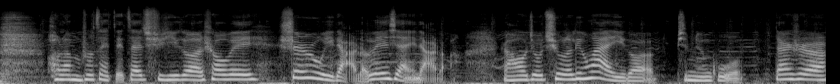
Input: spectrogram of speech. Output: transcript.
后来我们说再得再去一个稍微深入一点的、危险一点儿的，然后就去了另外一个贫民窟，但是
